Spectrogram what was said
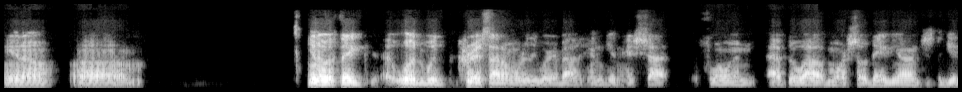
you know um you know if they would with chris i don't really worry about him getting his shot flowing after a while more so davion just to get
